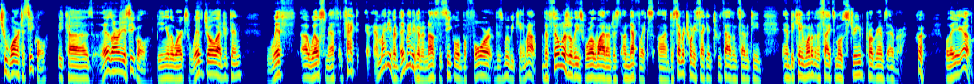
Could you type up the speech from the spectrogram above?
to warrant a sequel because there's already a sequel being in the works with Joel Edgerton, with uh, Will Smith. In fact, I might even they might even announce the sequel before this movie came out. The film was released worldwide on just on Netflix on December 22nd, 2017, and became one of the site's most streamed programs ever. Huh. Well, there you go.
